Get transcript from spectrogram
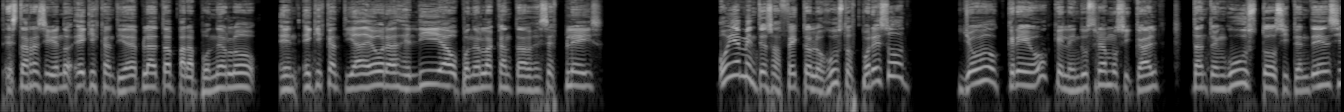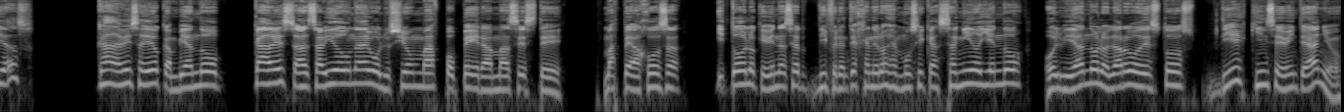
estás recibiendo X cantidad de plata para ponerlo en X cantidad de horas del día o ponerla tantas veces plays. Obviamente eso afecta a los gustos, por eso yo creo que la industria musical, tanto en gustos y tendencias, cada vez ha ido cambiando, cada vez ha habido una evolución más popera, más este, más pegajosa y todo lo que viene a ser diferentes géneros de música se han ido yendo olvidando a lo largo de estos 10, 15, 20 años.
